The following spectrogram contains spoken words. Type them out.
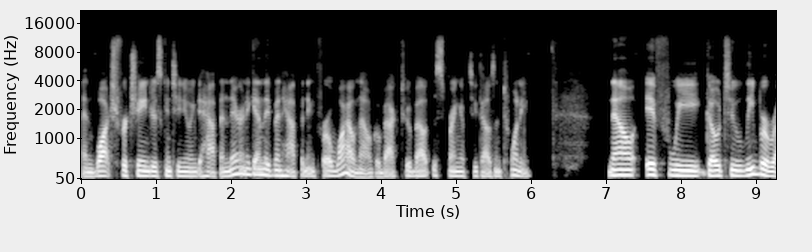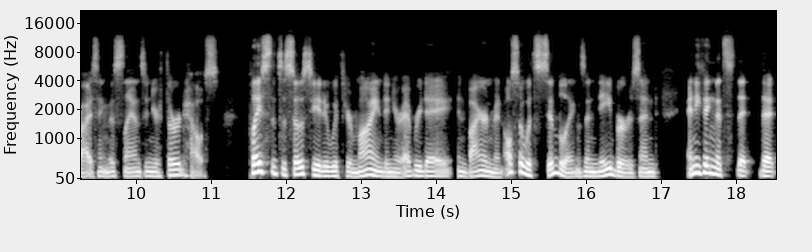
and watch for changes continuing to happen there. And again, they've been happening for a while now, go back to about the spring of 2020. Now, if we go to Libra rising, this lands in your third house, place that's associated with your mind and your everyday environment, also with siblings and neighbors and anything that's that that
